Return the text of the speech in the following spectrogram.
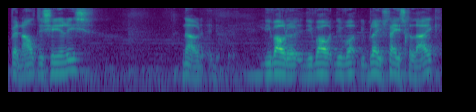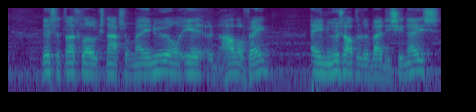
penalty-series. Nou, die, wouden, die, wou, die, wou- die bleef steeds gelijk. Dus het was geloof ik s'nachts om 1 uur, half 1. 1 uur zaten we bij die Chinees.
